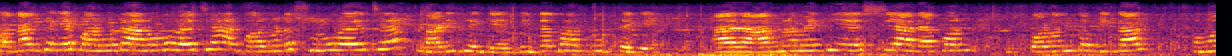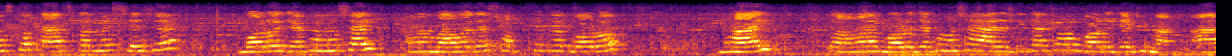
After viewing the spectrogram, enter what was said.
সকাল থেকে পর্বটা আরম্ভ হয়েছে আর পর্বটা শুরু হয়েছে বাড়ি থেকে, বিদ্যাধরপুর থেকে। আর আমরা মেথি এসছি আর এখন পরন্ত বিকাল, সমস্ত কাজকর্মের শেষে বড় জ্যাঠামশাই, আমার বাবাদের সব থেকে বড় ভাই, তো আমার বড় জ্যাঠামশাই আর এদিকে আছে আমার বড় জেঠিমা। আর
